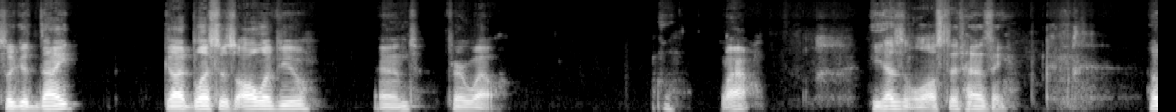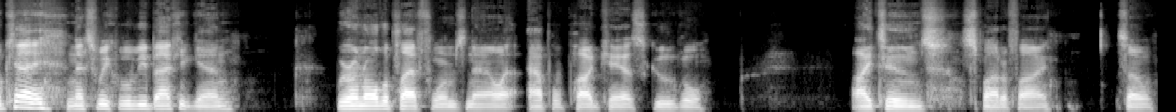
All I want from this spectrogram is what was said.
So good night. God blesses all of you, and farewell. Wow. He hasn't lost it, has he? Okay, next week we'll be back again. We're on all the platforms now Apple Podcasts, Google, iTunes, Spotify. So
